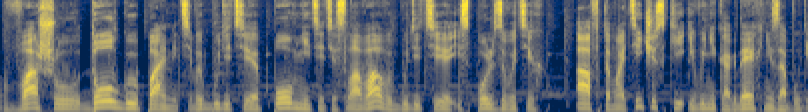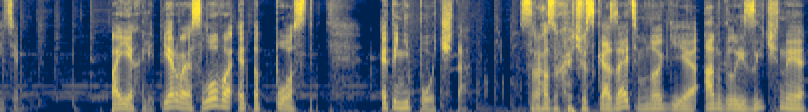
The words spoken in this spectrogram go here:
в вашу долгую память. Вы будете помнить эти слова, вы будете использовать их автоматически, и вы никогда их не забудете. Поехали. Первое слово — это пост. Это не почта. Сразу хочу сказать, многие англоязычные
